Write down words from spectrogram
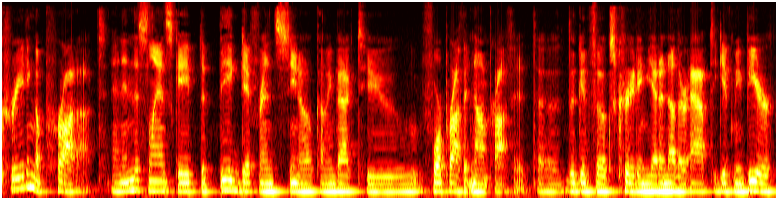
creating a product. And in this landscape, the big difference, you know, coming back to for-profit, nonprofit, the the good folks creating yet another app to give me beer,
